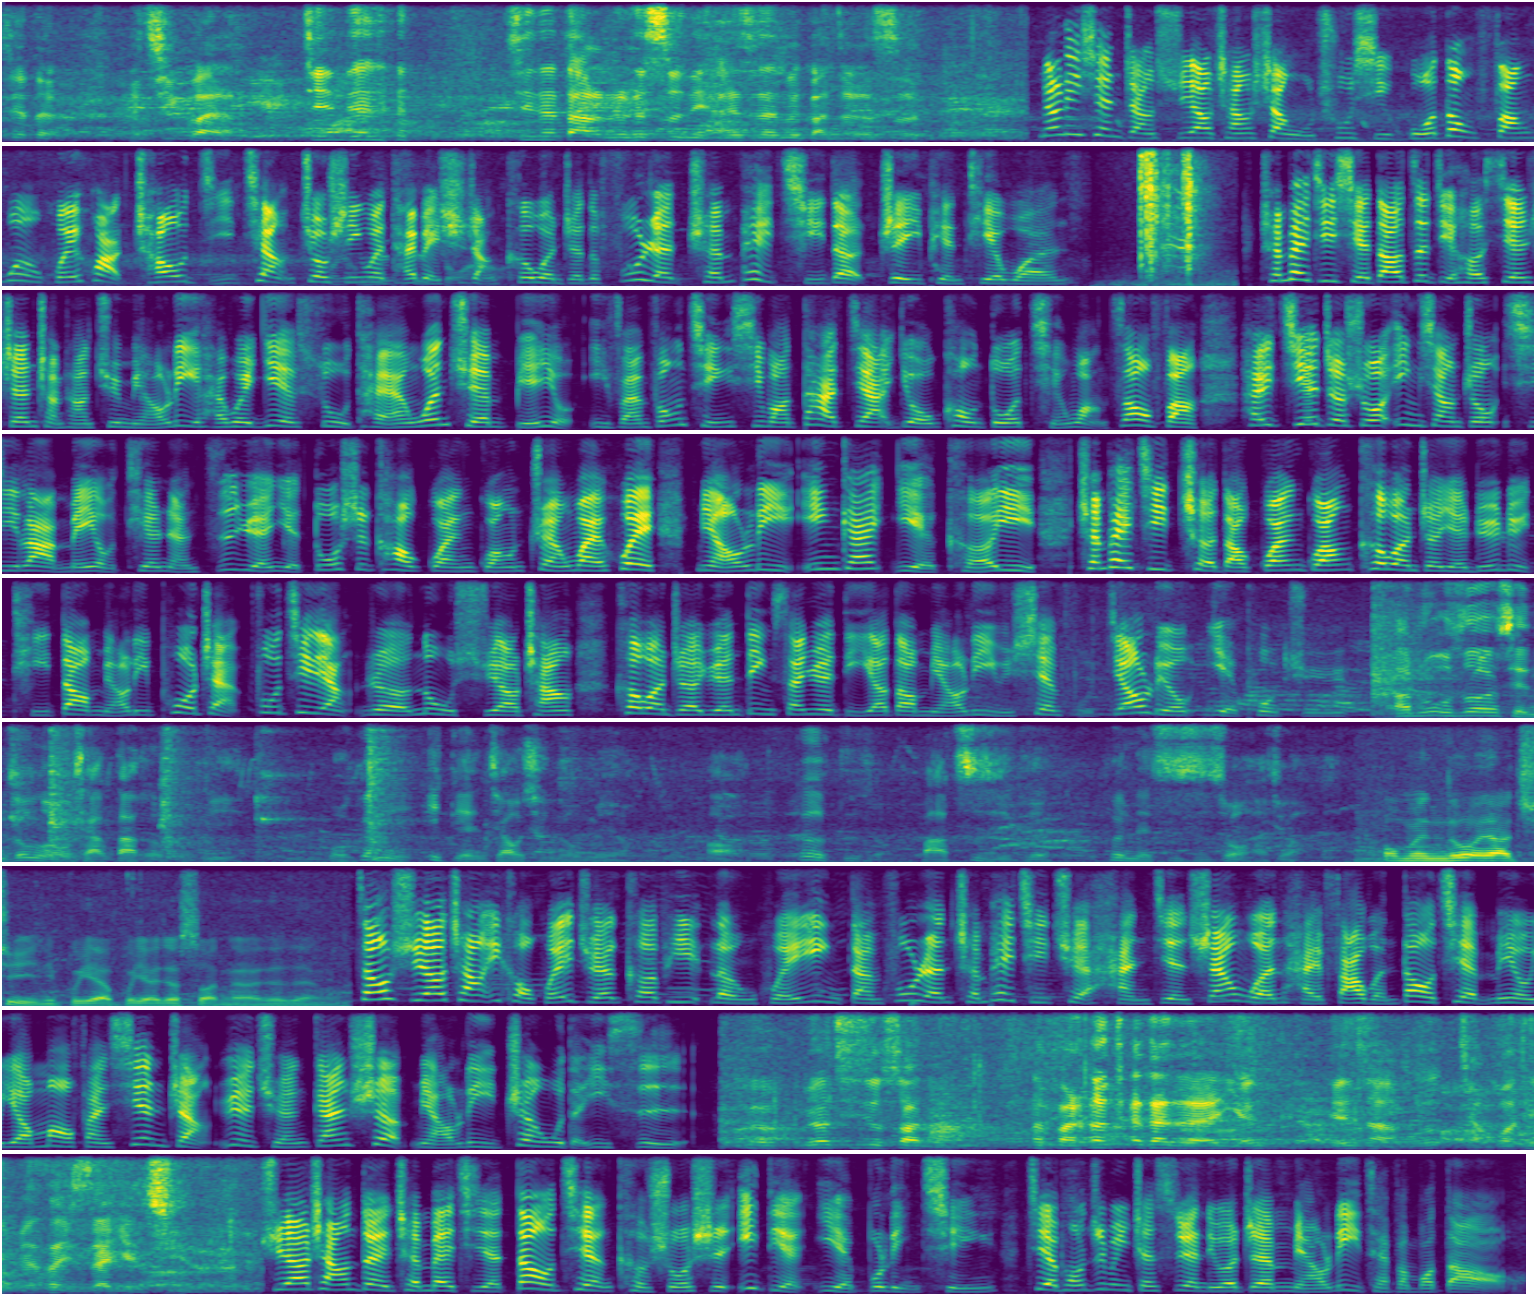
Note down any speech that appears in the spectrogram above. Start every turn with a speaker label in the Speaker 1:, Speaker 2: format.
Speaker 1: 觉得很奇怪了，今天 今天大人的事，你还是在那边管这个事。
Speaker 2: 苗栗县长徐耀昌上午出席活动，访问回话超级呛，就是因为台北市长柯文哲的夫人陈佩琪的这一篇贴文。陈佩琪写道，自己和先生常常去苗栗，还会夜宿泰安温泉，别有一番风情。希望大家有空多前往造访。还接着说，印象中希腊没有天然资源，也多是靠观光赚外汇，苗栗应该也可以。陈佩琪扯到观光，柯文哲也屡屡提到苗栗破产，夫妻俩惹怒徐耀昌。柯文哲原定三月底要到苗栗与县府交流，也破局。
Speaker 3: 啊，如果说选总统，我想大可不必，我跟你一点交情都没有。哦，各自把自己的分内之事做好就好。
Speaker 4: 我们如果要去，你不要不要就算了，就这样。
Speaker 2: 遭徐耀昌一口回绝，柯批冷回应，但夫人陈佩琪却罕见删文，还发文道歉，没有要冒犯县长越权干涉苗栗政务的意思。
Speaker 1: 呃，不要去就算了，那反正太太来演演场，我讲话听不见，他一直在演戏了。
Speaker 2: 徐耀昌对陈佩琪的道歉可说是一点也不领情。记者彭志明、陈思远、刘若珍苗栗采访报道。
